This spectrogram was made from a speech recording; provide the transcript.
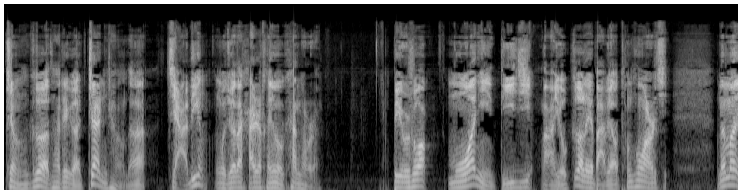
整个他这个战场的假定，我觉得还是很有看头的。比如说，模拟敌机啊，有各类靶标腾空而起。那么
